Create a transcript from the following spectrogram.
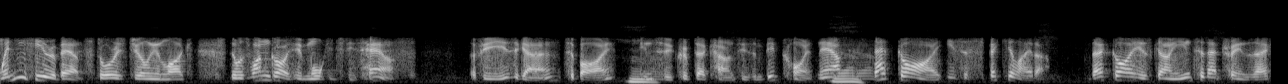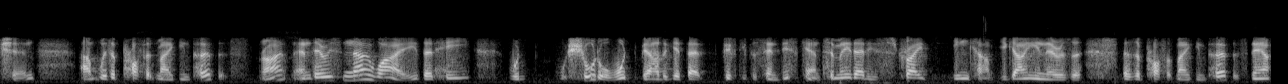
when you hear about stories, Julian, like there was one guy who mortgaged his house a few years ago to buy mm. into cryptocurrencies and Bitcoin. Now, yeah. that guy is a speculator. That guy is going into that transaction um, with a profit making purpose, right? And there is no way that he would, should or would be able to get that 50% discount. To me, that is straight income. You're going in there as a, as a profit making purpose. Now,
